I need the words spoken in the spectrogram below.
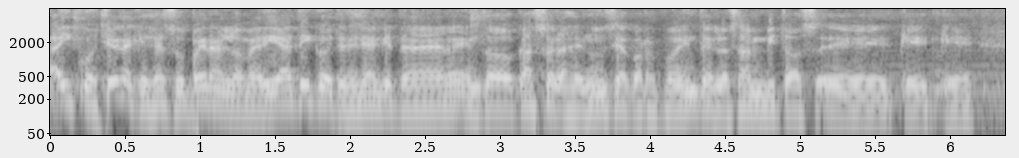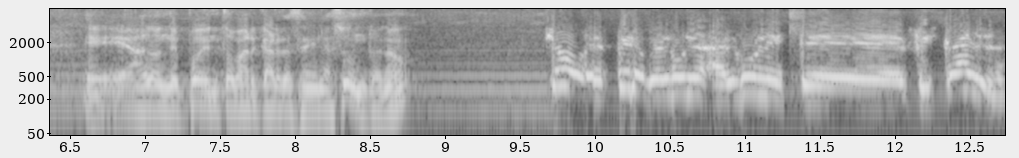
hay, cuestiones que ya superan lo mediático y tendrían que tener en todo caso las denuncias correspondientes en los ámbitos eh, que, que eh, a donde pueden tomar cartas en el asunto, ¿no? Yo espero que algún, algún este, fiscal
